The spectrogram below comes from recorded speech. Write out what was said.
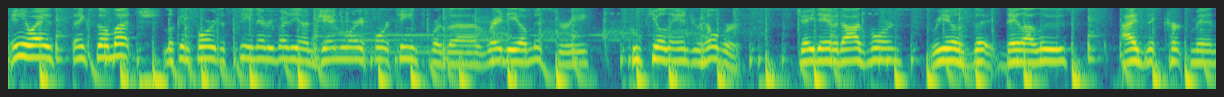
Anyways, thanks so much. Looking forward to seeing everybody on January 14th for the radio mystery Who Killed Andrew Hilbert? J. David Osborne, Rios de, de la Luz, Isaac Kirkman,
